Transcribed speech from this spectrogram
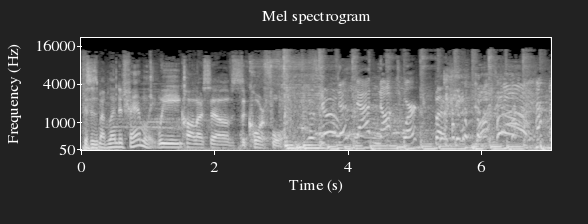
This is my blended family. We call ourselves the Core Four. Does dad not twerk?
